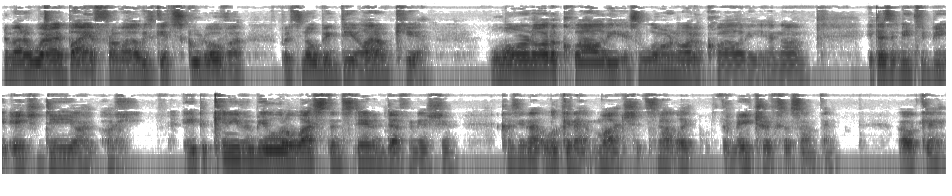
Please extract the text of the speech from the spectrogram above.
No matter where I buy it from, I always get screwed over, but it's no big deal. I don't care. Law and Order quality is Law and Order quality, and um, it doesn't need to be HD or, or it can even be a little less than standard definition because you're not looking at much. It's not like the Matrix or something. Okay,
